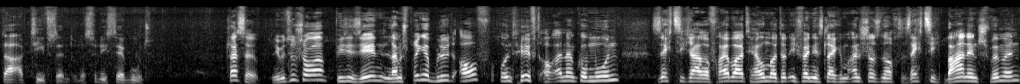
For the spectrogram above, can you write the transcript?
da aktiv sind. Und das finde ich sehr gut. Klasse. Liebe Zuschauer, wie Sie sehen, Lammspringe blüht auf und hilft auch anderen Kommunen. 60 Jahre Freibad. Herr Hummert und ich werden jetzt gleich im Anschluss noch 60 Bahnen schwimmen.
